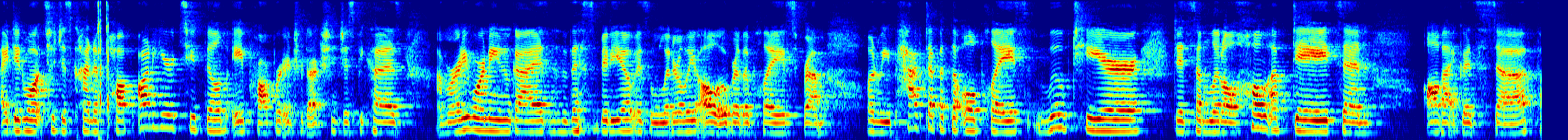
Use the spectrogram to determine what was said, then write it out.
I did want to just kind of pop on here to film a proper introduction just because I'm already warning you guys, this video is literally all over the place from when we packed up at the old place, moved here, did some little home updates and all that good stuff.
